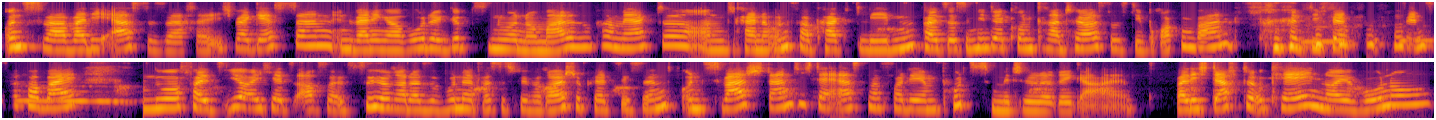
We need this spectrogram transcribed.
Und zwar war die erste Sache. Ich war gestern in Wernigerode, gibt es nur normale Supermärkte und keine unverpackt Läden. Falls du das im Hintergrund gerade hörst, das ist die Brockenbahn. die fährt Fenster vorbei. Nur falls ihr euch jetzt auch so als Zuhörer oder so wundert, was das für Geräusche plötzlich sind. Und zwar stand ich da erstmal vor dem Putzmittelregal weil ich dachte, okay, neue Wohnung,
